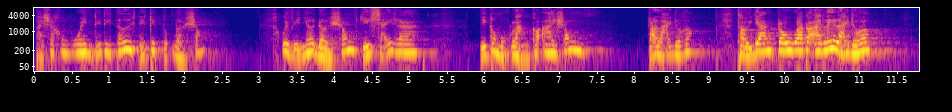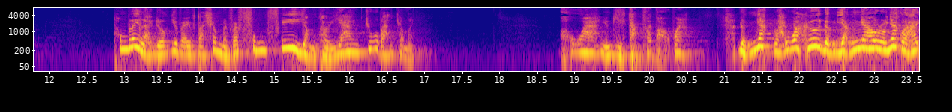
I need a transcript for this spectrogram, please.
Tại sao không quên để đi tới để tiếp tục đời sống? Quý vị nhớ đời sống chỉ xảy ra, chỉ có một lần có ai sống trở lại được không? Thời gian trôi qua có ai lấy lại được không? Không lấy lại được như vậy, tại sao mình phải phung phí dòng thời gian Chúa ban cho mình? Bỏ qua những gì cần phải bỏ qua. Đừng nhắc lại quá khứ, đừng giận nhau rồi nhắc lại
